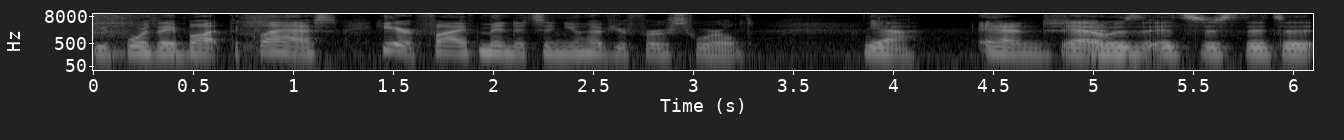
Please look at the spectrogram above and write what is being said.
before they bought the class. Here, five minutes and you have your first world. Yeah, And yeah. It was. It's just. It's a.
